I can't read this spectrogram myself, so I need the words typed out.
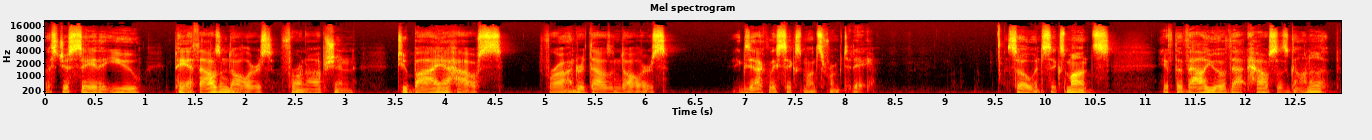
let's just say that you pay $1,000 for an option to buy a house for $100,000 exactly six months from today. So, in six months, if the value of that house has gone up,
